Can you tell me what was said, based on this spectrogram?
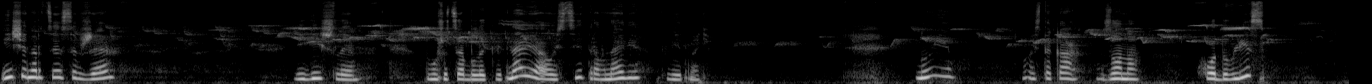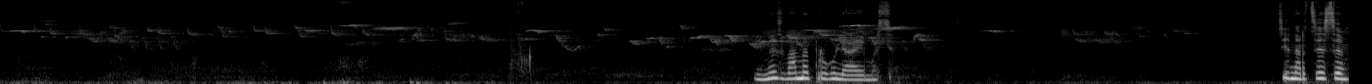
Інші нарциси вже відійшли, тому що це були квітневі, а ось ці травневі квітнуть. Ну і ось така зона входу в ліс. І ми з вами прогуляємось. Ці нарциси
